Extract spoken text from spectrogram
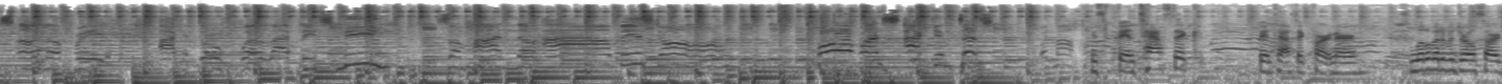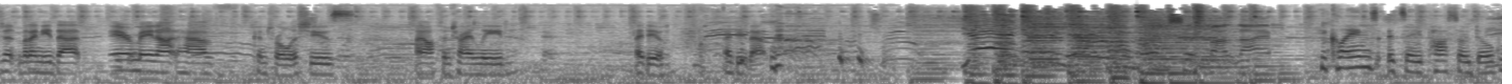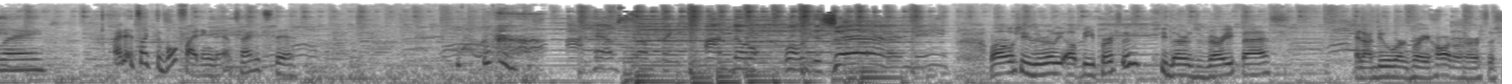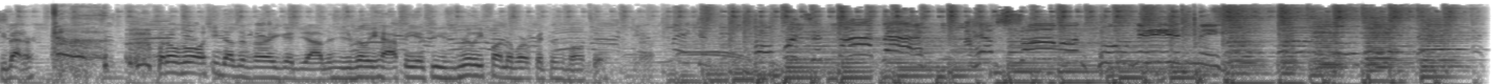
once unafraid. I can go where life leads me. Somehow I know I'll be strong. For once I can touch He's fantastic, fantastic partner. He's a little bit of a drill sergeant, but I need that. May or may not have control issues. I often try and lead. I do. I do that. he claims it's a paso doble. It's like the bullfighting dance, right? It's the I have something I know won't desert. Well, she's a really upbeat person. She learns very fast, and I do work very hard on her, so she better. but overall, she does a very good job, and she's really happy, and she's really fun to work with as well too.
